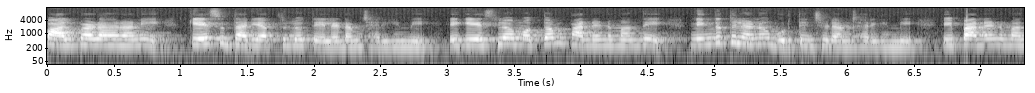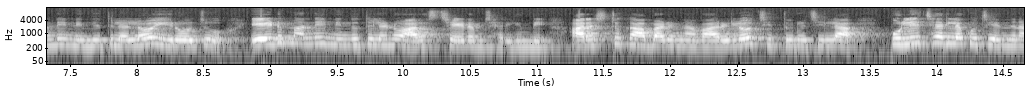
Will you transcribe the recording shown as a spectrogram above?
పాల్పడారని కేసు దర్యాప్తులో తేలడం జరిగింది. ఈ కేసులో మొత్తం పన్నెండు మంది నిందితులను గుర్తించడం జరిగింది. ఈ పన్నెండు మంది నిందితులలో ఈరోజు ఏడు మంది నిందితులను అరెస్ట్ చేయడం జరిగింది. అరెస్టు కాబడిన వారిలో చిత్తూరు జిల్లా పులిచెర్లకు చెందిన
